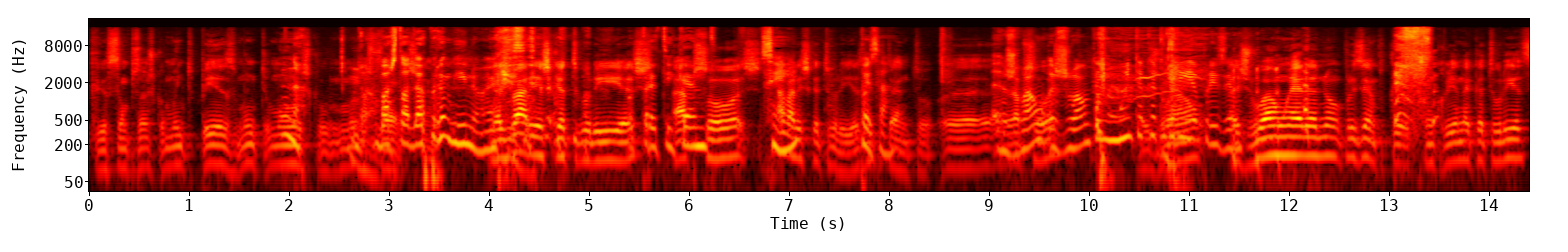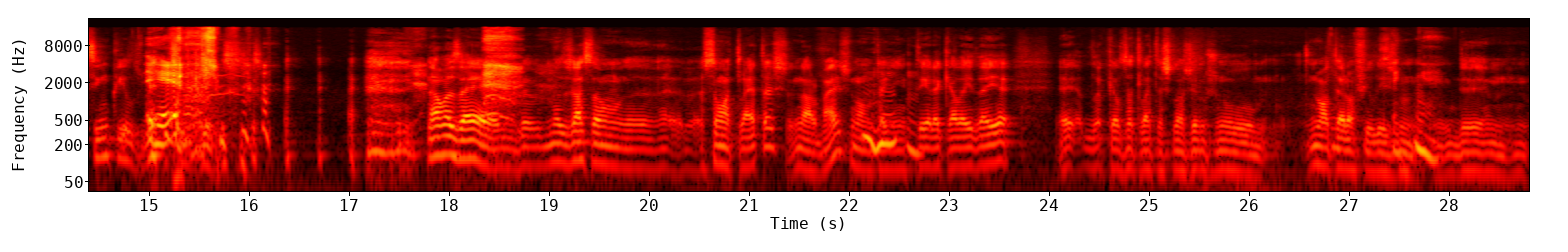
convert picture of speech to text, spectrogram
que são pessoas com muito peso, muito músculo, não, muito não, fortes, Basta olhar para mim, não é? Nas várias categorias há pessoas, Sim. há várias categorias pois e, portanto... Uh, a, João, pessoas, a João tem muita categoria, João, por exemplo. A João era, no, por exemplo, que concorria na categoria de 5 kg. É. 5 quilos. Não, mas é, mas já são, eh, são atletas normais, não uhum. têm que ter aquela ideia eh, daqueles atletas que nós vemos no, no alterofilismo, de,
